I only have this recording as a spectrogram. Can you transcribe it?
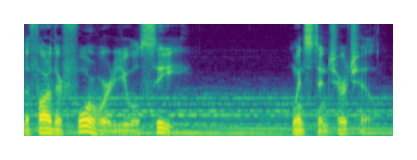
the farther forward you will see. Winston Churchill.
